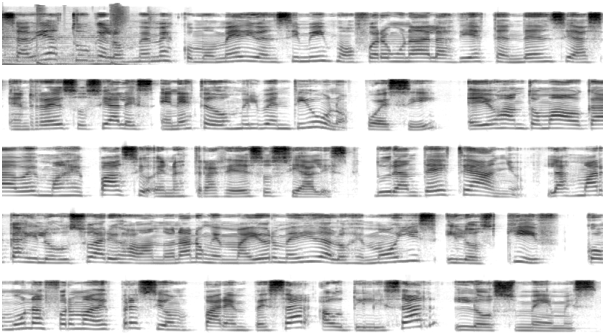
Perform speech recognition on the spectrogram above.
¿Sabías tú que los memes como medio en sí mismos fueron una de las 10 tendencias en redes sociales en este 2021? Pues sí, ellos han tomado cada vez más espacio en nuestras redes sociales. Durante este año, las marcas y los usuarios abandonaron en mayor medida los emojis y los GIF como una forma de expresión para empezar a utilizar los memes.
